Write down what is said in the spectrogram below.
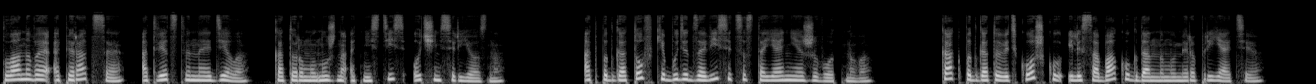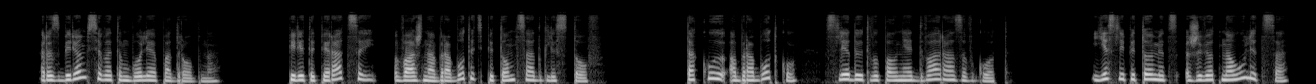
Плановая операция – ответственное дело, к которому нужно отнестись очень серьезно. От подготовки будет зависеть состояние животного. Как подготовить кошку или собаку к данному мероприятию? Разберемся в этом более подробно. Перед операцией важно обработать питомца от глистов. Такую обработку следует выполнять два раза в год. Если питомец живет на улице,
